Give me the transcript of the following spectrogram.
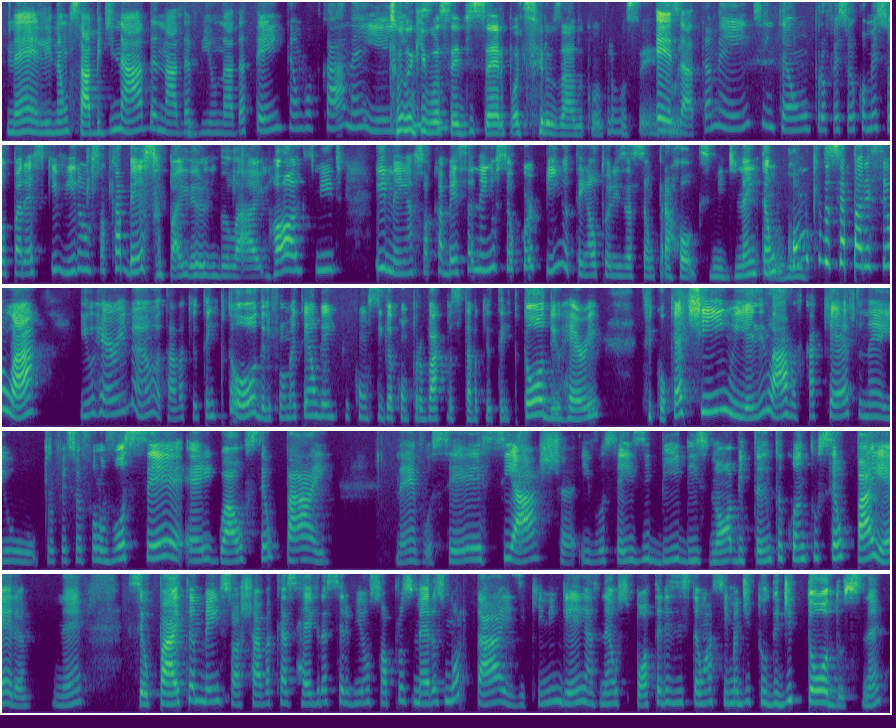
né? Ele não sabe de nada, nada viu, nada tem, então vou ficar, né? E Tudo que você disser pode ser usado contra você. Né? Exatamente. Então o professor começou, parece que viram a sua cabeça pairando lá em Hogsmeade, e nem a sua cabeça, nem o seu corpinho tem autorização para Hogsmeade, né? Então, uhum. como que você apareceu lá? E o Harry, não, eu tava aqui o tempo todo. Ele falou, mas tem alguém que consiga comprovar que você estava aqui o tempo todo? E o Harry ficou quietinho, e ele lá, vai ficar quieto, né? E o professor falou, você é igual seu pai, né? Você se acha e você exibibe, snob tanto quanto o seu pai era, né? Seu pai também só achava que as regras serviam só para os meros mortais e que ninguém, né? Os Potters estão acima de tudo e de todos, né?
